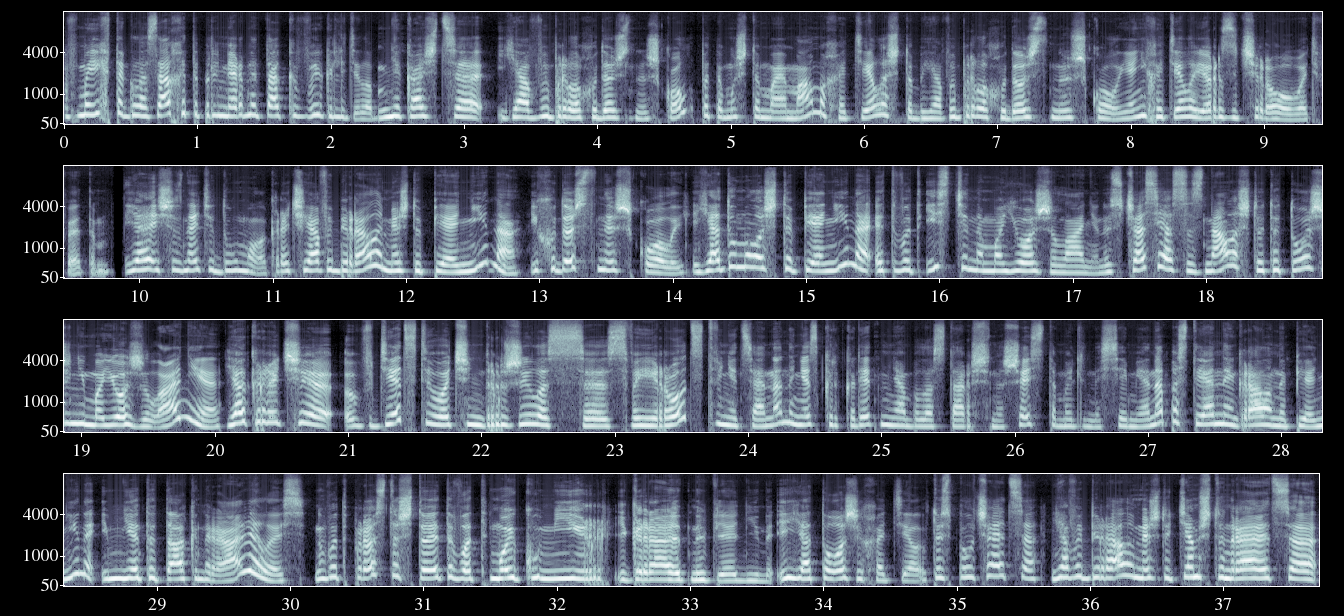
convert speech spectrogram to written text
В моих-то глазах это примерно так и выглядело. Мне кажется, я выбрала художественную школу, потому что моя мама хотела, чтобы я выбрала художественную школу. Я не хотела ее разочаровывать в этом. Я еще, знаете, думала. Короче, я выбирала между пианино и художественной школой. Я думала, что пианино — это вот истинно мое желание. Но сейчас я осознала, что это тоже не мое желание. Я, короче, в детстве очень дружила с своей родственницей. Она на несколько лет меня была старше, на 6 там, или на 7. И она постоянно играла на пианино, и мне это так нравилось. Ну вот просто, что это вот мой кумир играет на пианино. И я тоже хотела. То есть, получается, я выбирала между тем, что нравится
